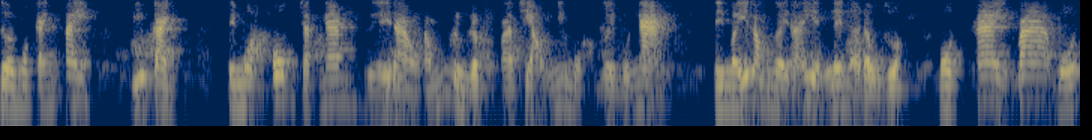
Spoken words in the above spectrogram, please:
Rồi một cánh tay víu cành thì một hôm chặt ngang, người đào nóng rừng rực và trẻo như một người muốn ngã. Thì mấy lòng người đã hiện lên ở đầu ruộng. Một, hai, ba, bốn.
